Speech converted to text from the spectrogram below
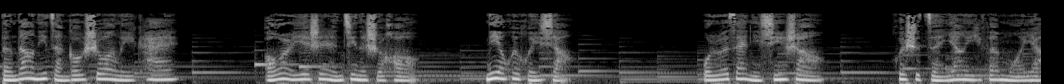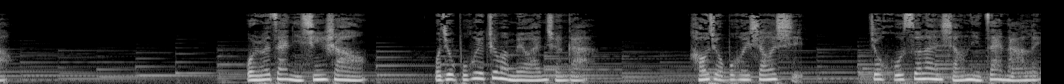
等到你攒够失望离开，偶尔夜深人静的时候，你也会回想：我若在你心上，会是怎样一番模样？我若在你心上，我就不会这么没有安全感。好久不回消息，就胡思乱想你在哪里。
